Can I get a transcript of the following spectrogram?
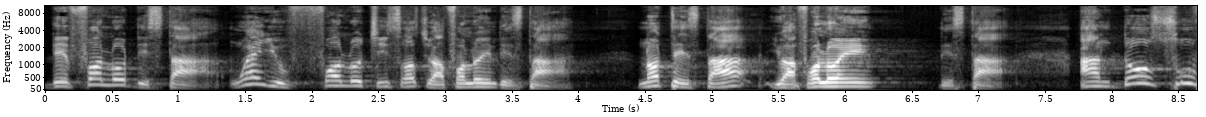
They follow the star. When you follow Jesus, you are following the star. Not a star, you are following the star. And those who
